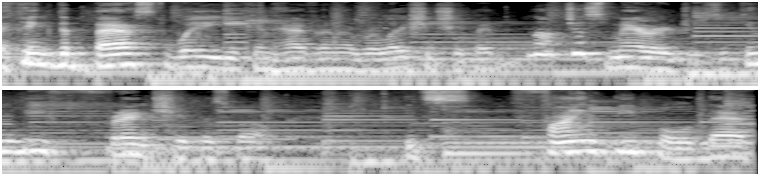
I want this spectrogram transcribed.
I think the best way you can have in a relationship, and not just marriages, it can be friendship as well. It's find people that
